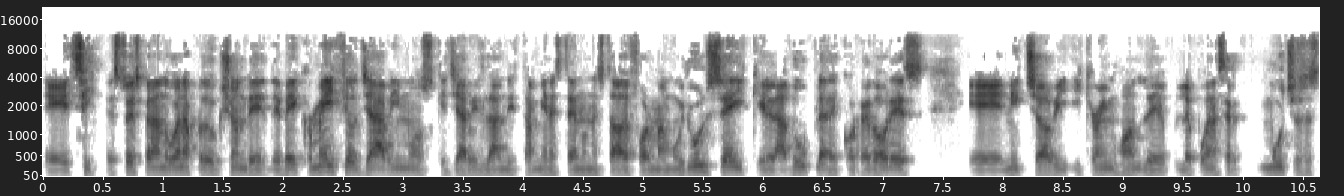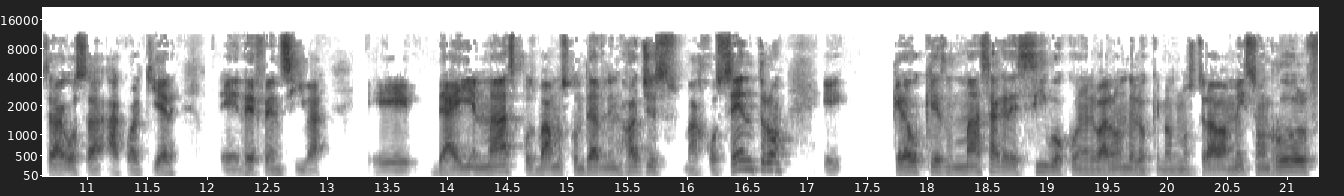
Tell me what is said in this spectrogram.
Eh, sí, estoy esperando buena producción de, Baker Mayfield. Ya vimos que Jarvis Landry también está en un estado de forma muy dulce y que la dupla de corredores eh, Nick Chubb y, Kareem Hunt le, pueden hacer muchos estragos a, cualquier eh, defensiva. de ahí en más, pues vamos con Devlin Hodges bajo centro. Creo que es más agresivo con el balón de lo que nos mostraba Mason Rudolph,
